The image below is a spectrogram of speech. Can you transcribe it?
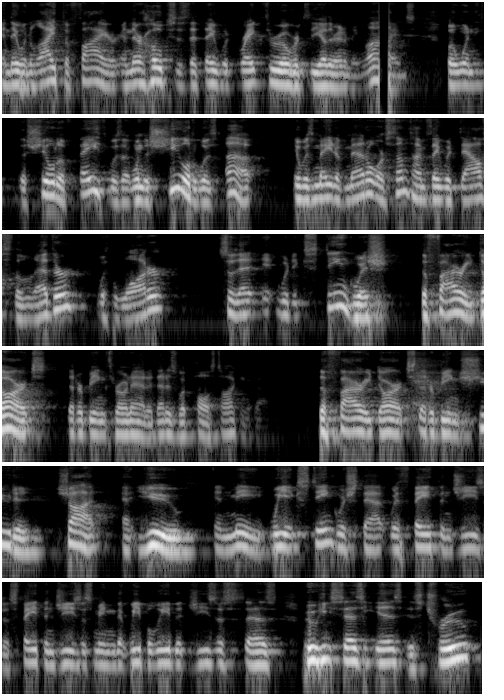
and they would light the fire. And their hopes is that they would break through over to the other enemy lines. But when the shield of faith was up, when the shield was up, it was made of metal, or sometimes they would douse the leather with water so that it would extinguish the fiery darts that are being thrown at it. That is what Paul's talking about. The fiery darts that are being shooted, shot at you and me. We extinguish that with faith in Jesus. Faith in Jesus meaning that we believe that Jesus says who he says he is is true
